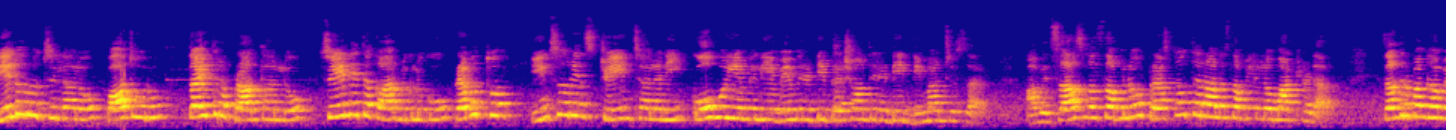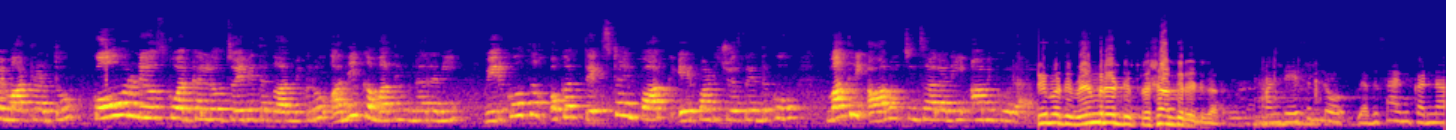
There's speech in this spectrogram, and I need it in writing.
నెల్లూరు జిల్లాలో పాతూరు తదితర ప్రాంతాల్లో చేనేత కార్మికులకు ప్రభుత్వం ఇన్సూరెన్స్ చేయించాలని కోవూరు ఎమ్మెల్యే వేమిరెడ్డి ప్రశాంత్ రెడ్డి డిమాండ్ చేశారు. ఆమె శాసనసభలో ప్రశ్నోత్తరాల సమయంలో మాట్లాడారు. సందర్భంగా ఆమె మాట్లాడుతూ కోవూరు నియోజకవర్గంలో చేనేత కార్మికులు అనేక మంది ఉన్నారని వీరి కోసం ఒక టెక్స్టైల్ పార్క్ ఏర్పాటు చేసేందుకు మంత్రి ఆలోచించాలని ఆమె కోరారు. శ్రీమతి వేమిరెడ్డి ప్రశాంతి రెడ్డి గారు మన దేశంలో వ్యవసాయం కన్నా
